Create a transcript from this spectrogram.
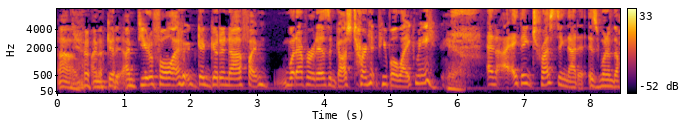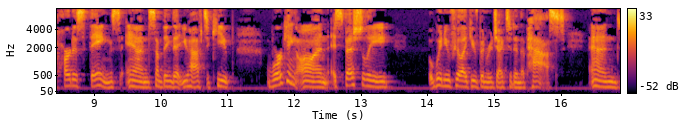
Um, I'm good. I'm beautiful. I'm good, good enough. I'm whatever it is. And gosh darn it, people like me. Yeah. And I think trusting that is one of the hardest things and something that you have to keep working on, especially when you feel like you've been rejected in the past. And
